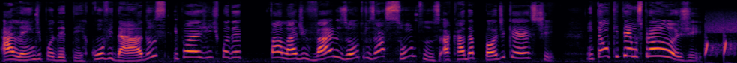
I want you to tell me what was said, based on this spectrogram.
além de poder ter convidados e para a gente poder falar de vários outros assuntos a cada podcast. Então, o que temos para hoje? Yay!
